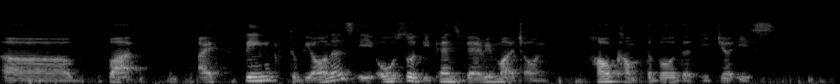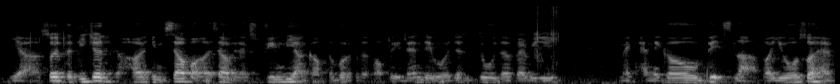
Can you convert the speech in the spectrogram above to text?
Uh, but I think, to be honest, it also depends very much on how comfortable the teacher is. Yeah. So if the teacher her, himself or herself is extremely uncomfortable with the topic, then they will just do the very mechanical bits lah. But you also have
